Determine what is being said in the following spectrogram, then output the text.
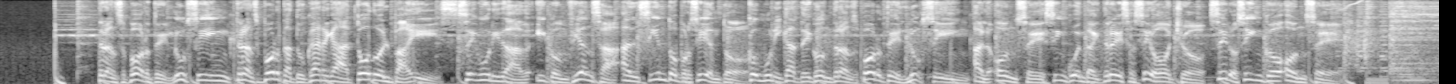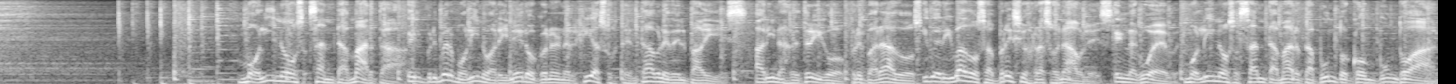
Transporte Lucing transporta tu carga a todo el país. Seguridad y confianza al 100%. Comunicate con Transporte Lucing al 11 5308 0511. Molinos Santa Marta, el primer molino harinero con energía sustentable del país. Harinas de trigo, preparados y derivados a precios razonables. En la web molinosantamarta.com.ar.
